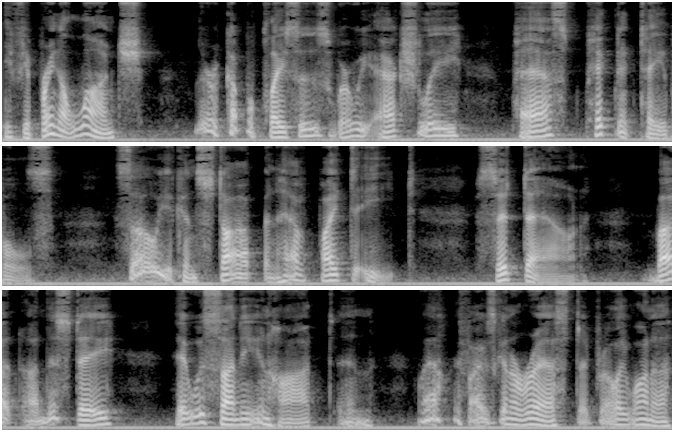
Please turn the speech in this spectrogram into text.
if you bring a lunch, there are a couple places where we actually passed picnic tables. So you can stop and have a bite to eat. Sit down. But on this day, it was sunny and hot, and well, if I was going to rest, I'd probably want to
